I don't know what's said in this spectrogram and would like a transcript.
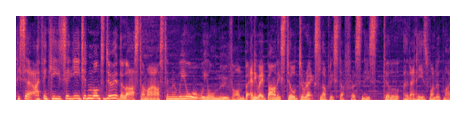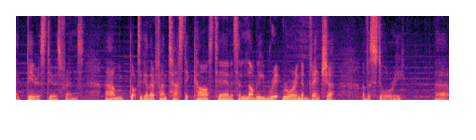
He said, "I think he's he didn't want to do it the last time I asked him, and we all we all move on." But anyway, Barney still directs lovely stuff for us, and he's still and he's one of my dearest dearest friends. Um, got together a fantastic cast here, and it's a lovely rip roaring adventure of a story. Uh,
